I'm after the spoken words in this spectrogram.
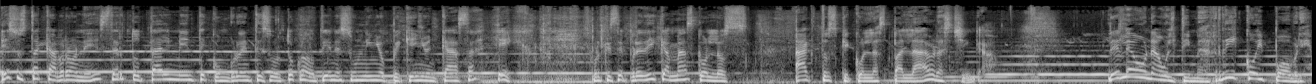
Eso está cabrón, ¿eh? Ser totalmente congruente, sobre todo cuando tienes un niño pequeño en casa, porque se predica más con los actos que con las palabras, chingado. Les leo una última, rico y pobre.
